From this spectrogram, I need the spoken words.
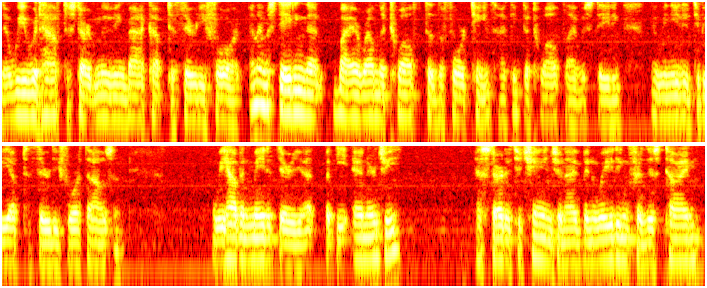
that we would have to start moving back up to 34. And I was stating that by around the 12th to the 14th, I think the 12th I was stating that we needed to be up to 34,000. We haven't made it there yet, but the energy has started to change and I've been waiting for this time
